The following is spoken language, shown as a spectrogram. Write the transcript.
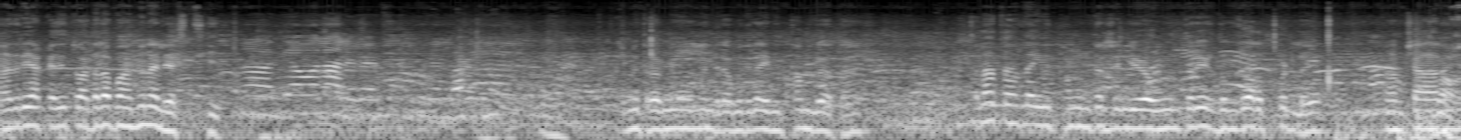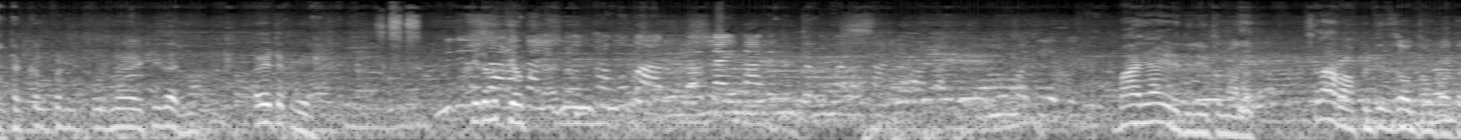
तरी एखादी तोंडाला बांधून आली असती. हा, देवाला आले काय फिरायला. तर मित्रांनो मंदिरामध्ये लाईनीत थांबलो आता. चला आता लाईनीत थांबून दर्शन घेऊया म्हणून तर एकदम जोरात पडलंय. आमच्या आरामची टक्कल पण पूर्ण ही झाली. अय टक्कल. इथं बघ जरा खाली घेऊन थांबू का आरूला? लाईन आल्यानंतर मला सांगा. मी मध्ये येते. भारी आयडिया दिली तुम्हाला. चला रो आपण तिथे जाऊन थांबू आता.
